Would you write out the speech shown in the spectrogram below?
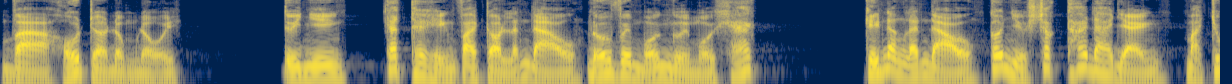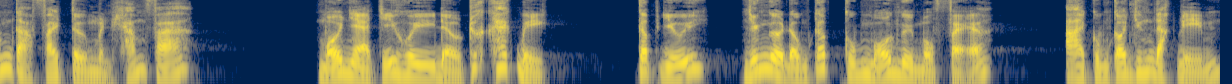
và hỗ trợ đồng đội. Tuy nhiên, cách thể hiện vai trò lãnh đạo đối với mỗi người mỗi khác kỹ năng lãnh đạo có nhiều sắc thái đa dạng mà chúng ta phải tự mình khám phá. Mỗi nhà chỉ huy đều rất khác biệt. Cấp dưới, những người đồng cấp cũng mỗi người một vẻ. Ai cũng có những đặc điểm,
